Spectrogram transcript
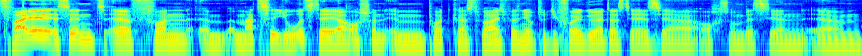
Zwei sind äh, von ähm, Matze Joos, der ja auch schon im Podcast war. Ich weiß nicht, ob du die Folge gehört hast. Der ist ja auch so ein bisschen ähm,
